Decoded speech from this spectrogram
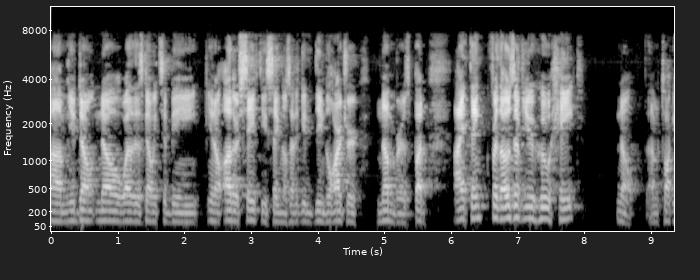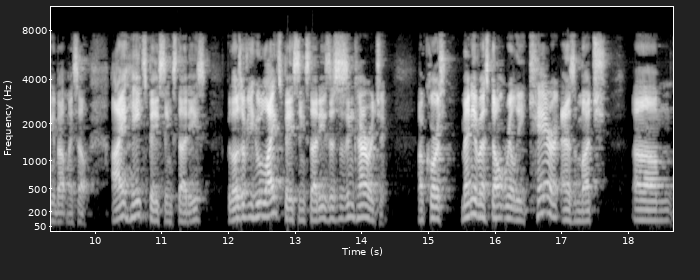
Um, you don't know whether there's going to be, you know, other safety signals. I think you need larger numbers. But I think for those of you who hate, no, I'm talking about myself. I hate spacing studies. For those of you who like spacing studies, this is encouraging. Of course, many of us don't really care as much, um,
